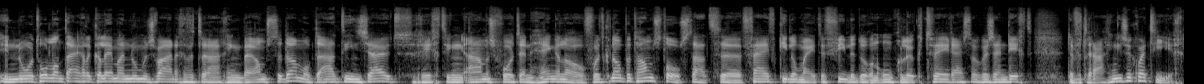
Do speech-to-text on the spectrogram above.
In Noord-Holland eigenlijk alleen maar noemenswaardige vertraging. Bij Amsterdam op de A10 Zuid richting Amersfoort en Hengelo. Voor het knooppunt Hamstol staat uh, eh, 5 kilometer file door een ongeluk. Twee rijstroken zijn dicht. De vertraging is een kwartier.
